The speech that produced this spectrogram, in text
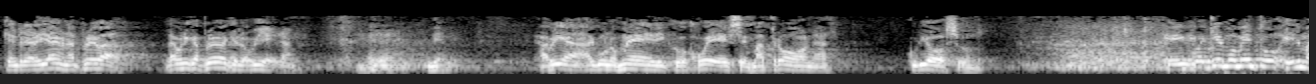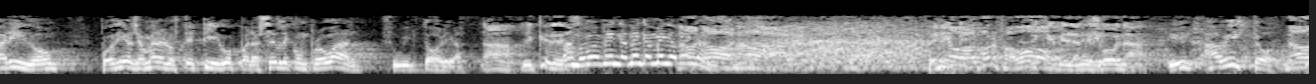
que en realidad era una prueba, la única prueba es que lo vieran. Eh, bien. Habría algunos médicos, jueces, matronas, curiosos. En cualquier momento el marido podía llamar a los testigos para hacerle comprobar su victoria. Ah. ¿Y qué le decía? Vamos, vamos, venga, venga, venga, No, venga. no, no. Señor, por favor. Déjeme la tribuna. ¿Y? ¿Ha visto? No.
